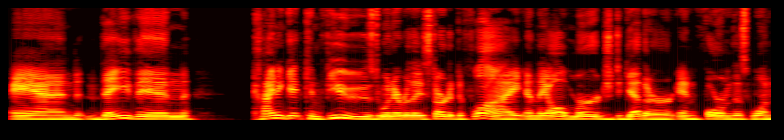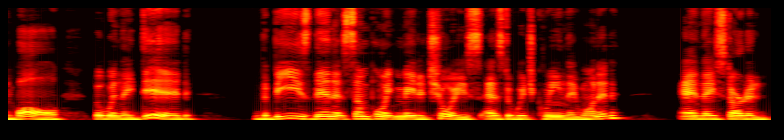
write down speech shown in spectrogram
and they then kind of get confused whenever they started to fly and they all merge together and form this one ball. But when they did, the bees then at some point made a choice as to which queen they wanted, and they started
